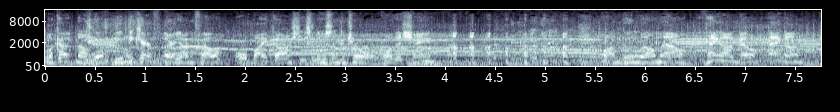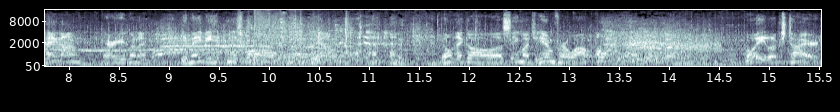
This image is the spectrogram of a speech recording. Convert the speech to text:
look out now, Bill. You be careful there, young fella. Oh my gosh, he's losing control. What a shame. well, I'm doing well now. Hang on, Bill. Hang on. Hang on. There, you're gonna. You may be hitting this wall. Yeah. Don't think I'll uh, see much of him for a while. Oh. Oh, he looks tired.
